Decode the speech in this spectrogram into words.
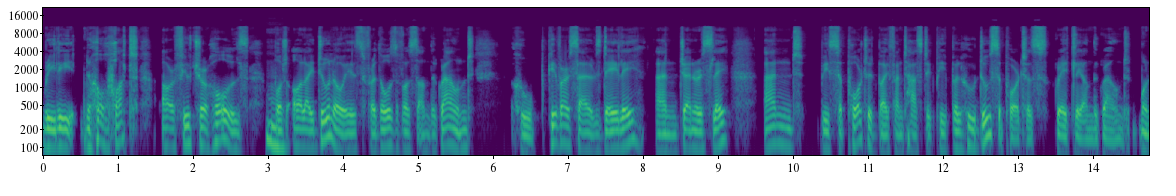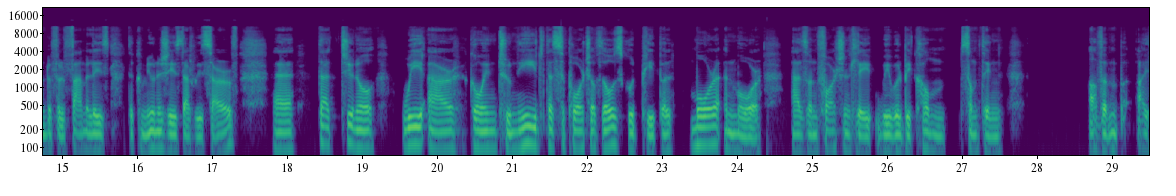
really know what our future holds. Mm. But all I do know is for those of us on the ground who give ourselves daily and generously and be supported by fantastic people who do support us greatly on the ground, wonderful families, the communities that we serve, uh, that, you know, we are going to need the support of those good people more and more as unfortunately we will become something of a, I,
